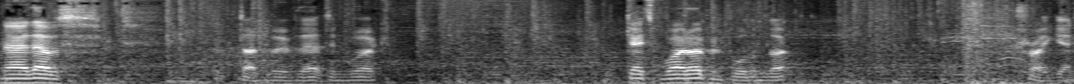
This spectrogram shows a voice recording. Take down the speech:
No, that was a dud move there. It didn't work. Gate's wide open for them, though. Try again.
